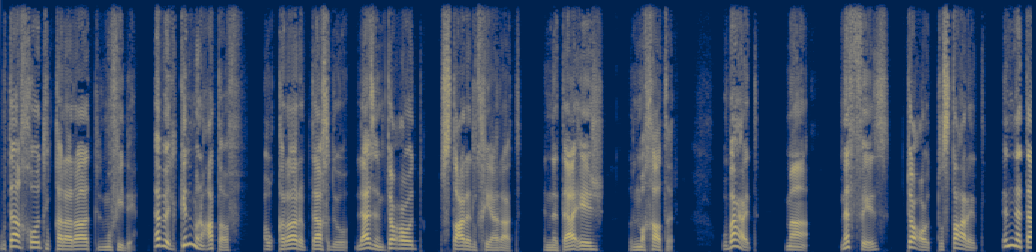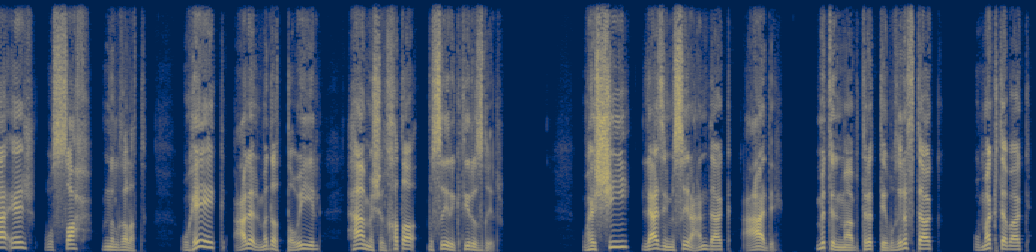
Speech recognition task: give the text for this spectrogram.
وتاخذ القرارات المفيدة. قبل كل منعطف أو قرار بتاخده لازم تقعد وتستعرض الخيارات النتائج والمخاطر وبعد ما تنفذ تقعد تستعرض النتائج والصح من الغلط. وهيك على المدى الطويل هامش الخطأ بصير كتير صغير. وهالشي لازم يصير عندك عادة مثل ما بترتب غرفتك ومكتبك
